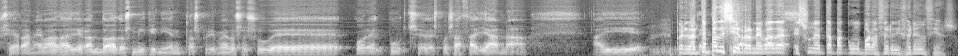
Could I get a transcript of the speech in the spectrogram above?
Sierra Nevada llegando a 2500, primero se sube por el Purche, después a Zayana. Pero la etapa de Sierra Nevada es una etapa como para hacer diferencias.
